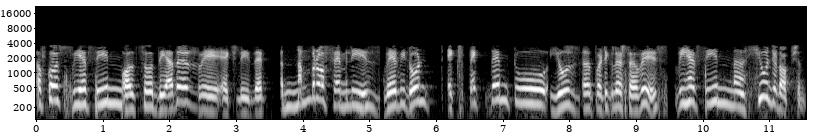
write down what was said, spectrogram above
Of course, we have seen also the other way actually that a number of families where we don't expect them to use a particular service, we have seen uh, huge adoption,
